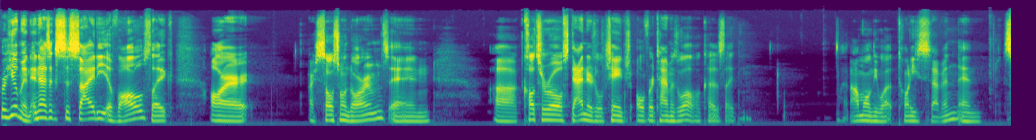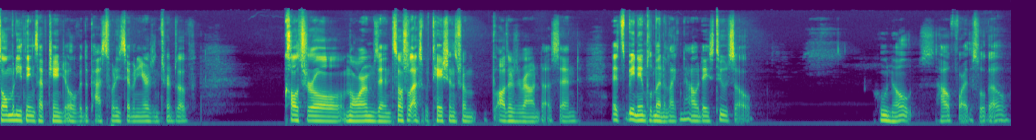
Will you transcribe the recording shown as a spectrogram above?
we're human, and as a society evolves, like our our social norms and uh, cultural standards will change over time as well. Because like, I'm only what 27, and so many things have changed over the past 27 years in terms of cultural norms and social expectations from others around us and it's being implemented like nowadays too so who knows how far this will go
